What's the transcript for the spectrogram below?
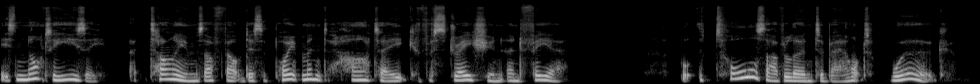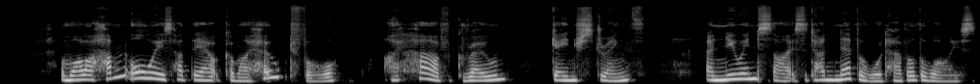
It's not easy, at times I've felt disappointment, heartache, frustration, and fear. But the tools I've learnt about work. And while I haven't always had the outcome I hoped for, I have grown, gained strength, and new insights that I never would have otherwise.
